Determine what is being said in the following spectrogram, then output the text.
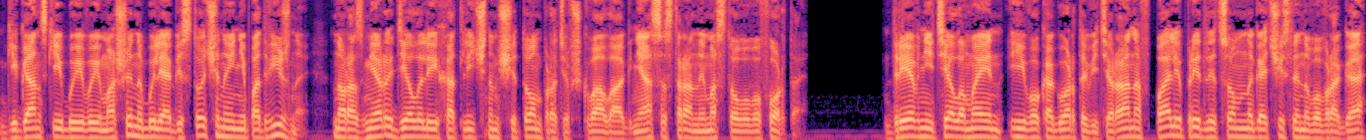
Гигантские боевые машины были обесточены и неподвижны, но размеры делали их отличным щитом против шквала огня со стороны мостового форта. Древнее тело Мейн и его когорта ветеранов пали пред лицом многочисленного врага,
